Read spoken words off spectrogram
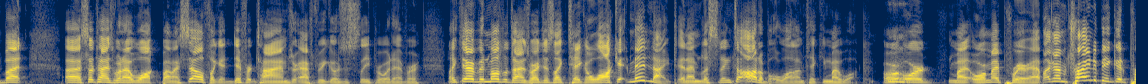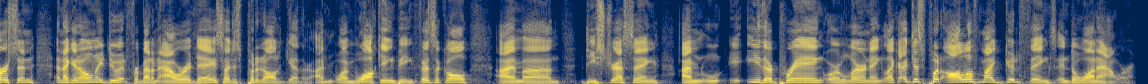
But uh, sometimes when I walk by myself, like at different times or after he goes to sleep or whatever, like there have been multiple times where I just like take a walk at midnight and I'm listening to Audible while I'm taking my walk, or or my or my prayer app. Like I'm trying to be a good person, and I can only do it for about an hour a day, so I just put it all together. I'm, I'm walking, being physical. I'm uh, de-stressing. I'm l- either praying or learning. Like I just put all of my good things into one hour,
